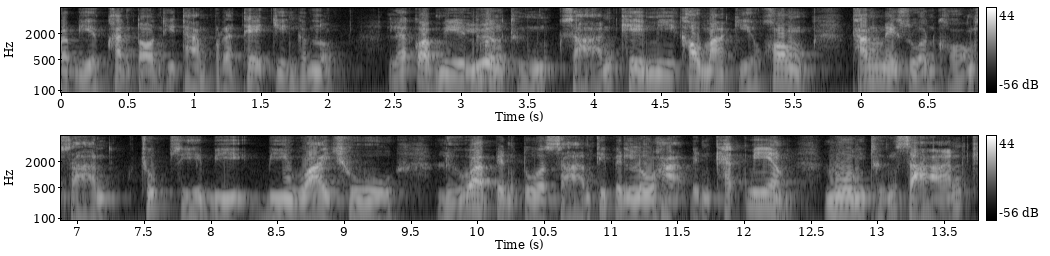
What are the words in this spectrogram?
ระเบียบขั้นตอนที่ทางประเทศจีนกำหนด แล้วก็มีเรื่องถึงสารเคมีเข้ามาเกี่ยวข้อง ทั้งในส่วนของสารชุบสีบีบีวายชูหรือว่าเป็นตัวสารที่เป็นโลหะเป็นแคดเมียม รวมถึงสารเค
